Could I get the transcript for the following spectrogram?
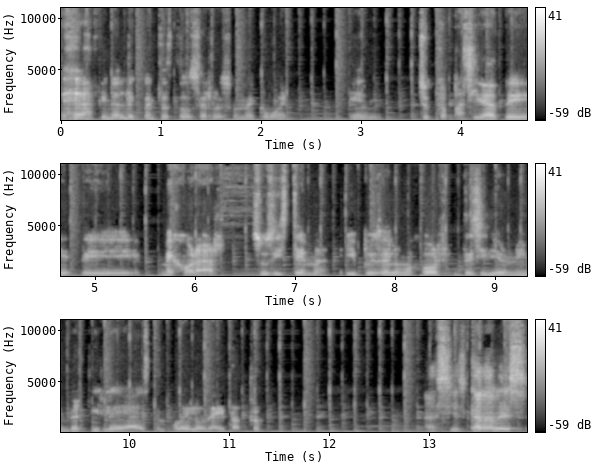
A final de cuentas todo se resume como en, en su capacidad de, mejorar su sistema y pues a lo mejor decidieron invertirle a este modelo de iPad Pro. Así es, cada vez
